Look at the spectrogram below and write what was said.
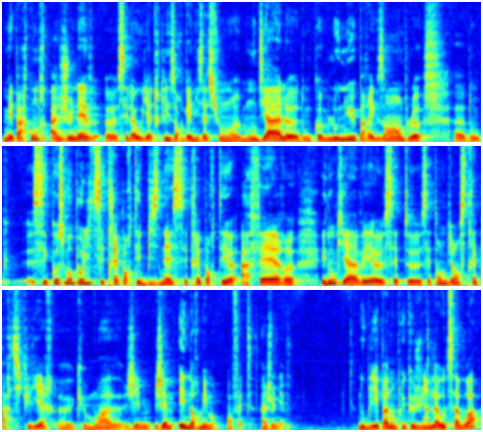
Mais par contre, à Genève, euh, c'est là où il y a toutes les organisations mondiales, donc comme l'ONU par exemple. donc c'est cosmopolite, c'est très porté business, c'est très porté euh, affaires. Euh, et donc il y avait euh, cette ambiance très particulière que moi j'aime énormément en fait à Genève. N'oubliez pas non plus que je viens de la Haute-Savoie,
